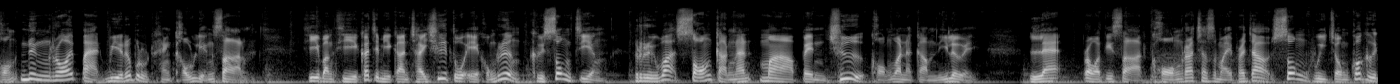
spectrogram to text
ของ 108 วีรบุรุษแห่งเขาเหลียงซานที่บางทีก็จะมีการใช้ชื่อตัวเอกของเรื่องคือซ่งเจียง หรือว่าซองกังนั้นมาเป็นชื่อของวรรณกรรมนี้เลย และประวัติศาสตร์ของรัชสมัยพระเจ้าซ่งหุยจงก็คือ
